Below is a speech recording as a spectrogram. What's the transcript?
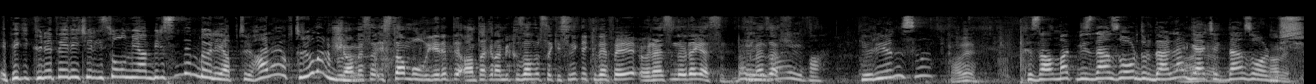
E peki künefeyle hiç ilgisi olmayan birisini de mi böyle yaptırıyor? Hala yaptırıyorlar mı bunu? Şu an mesela İstanbullu gelip de Antakya'dan bir kız alırsa kesinlikle künefeyi öğrensin de öyle gelsin. Vermezler. Eyvah eyvah. Görüyor musun? Tabii. Kız almak bizden zordur derler. Gerçekten Tabii. zormuş.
